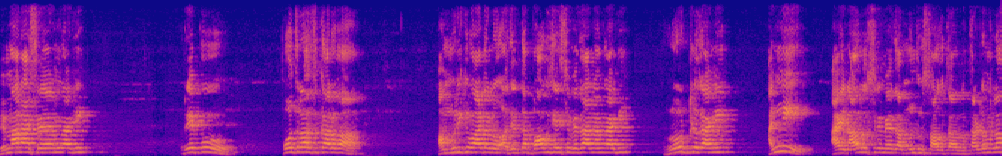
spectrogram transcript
విమానాశ్రయం కానీ రేపు పోతురాజు కాలువ ఆ మురికి వాడలు అదంతా బాగు చేసే విధానం కానీ రోడ్లు కానీ అన్నీ ఆయన ఆలోచన మీద ముందుకు సాగుతా ఉన్న తరుణంలో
